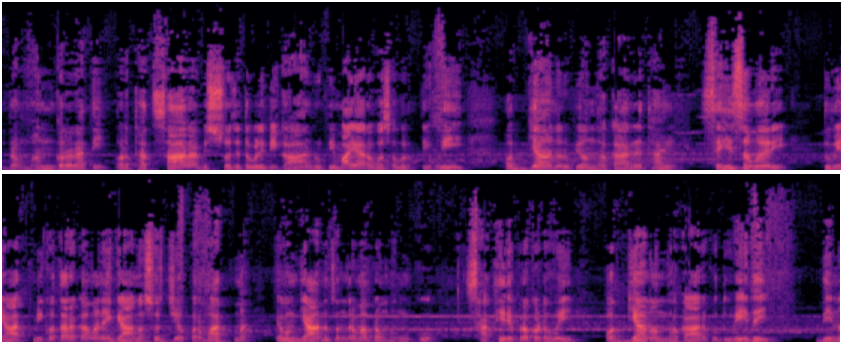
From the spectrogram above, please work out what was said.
ବ୍ରହ୍ମାଙ୍କର ରାତି ଅର୍ଥାତ୍ ସାରା ବିଶ୍ୱ ଯେତେବେଳେ ବିକାର ରୂପୀ ମାୟାର ବଶବର୍ତ୍ତୀ ହୋଇ ଅଜ୍ଞାନ ରୂପୀ ଅନ୍ଧକାରରେ ଥାଏ ସେହି ସମୟରେ ତୁମେ ଆତ୍ମିକ ତାରକାମାନେ ଜ୍ଞାନ ସୂର୍ଯ୍ୟ ପରମାତ୍ମା ଏବଂ ଜ୍ଞାନ ଚନ୍ଦ୍ରମା ବ୍ରହ୍ମାଙ୍କୁ ସାଥିରେ ପ୍ରକଟ ହୋଇ ଅଜ୍ଞାନ ଅନ୍ଧକାରକୁ ଦୂରେଇ ଦେଇ ଦିନ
